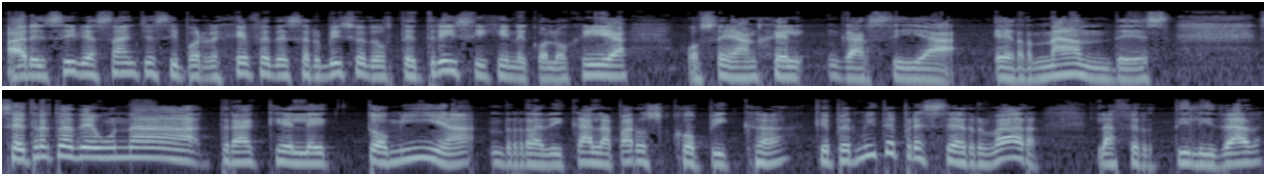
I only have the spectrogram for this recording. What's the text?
Arencibia Sánchez y por el jefe de servicio de obstetricia y ginecología, José Ángel García Hernández. Se trata de una traquelectomía radical laparoscópica que permite preservar la fertilidad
